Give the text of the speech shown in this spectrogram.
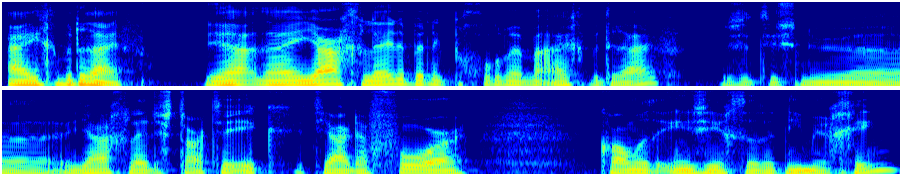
eigen bedrijf. Ja, nee, een jaar geleden ben ik begonnen met mijn eigen bedrijf. Dus het is nu uh, een jaar geleden startte ik. Het jaar daarvoor kwam het inzicht dat het niet meer ging.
